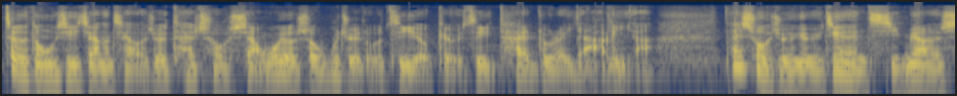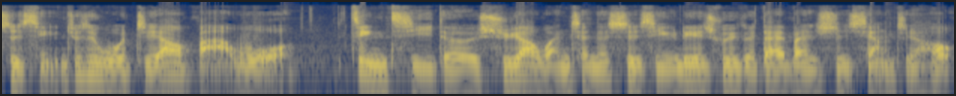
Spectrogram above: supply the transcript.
这个东西讲起来，我觉得太抽象。我有时候不觉得我自己有给我自己太多的压力啊。但是我觉得有一件很奇妙的事情，就是我只要把我近期的需要完成的事情列出一个待办事项之后，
